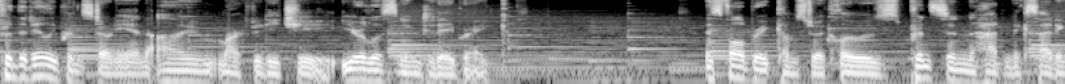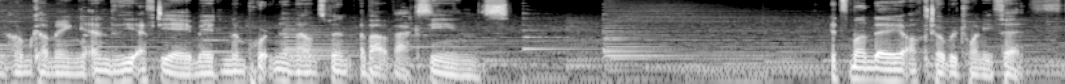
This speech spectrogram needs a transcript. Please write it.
For the Daily Princetonian, I'm Mark Dodici. You're listening to Daybreak. As fall break comes to a close, Princeton had an exciting homecoming, and the FDA made an important announcement about vaccines. It's Monday, October 25th.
